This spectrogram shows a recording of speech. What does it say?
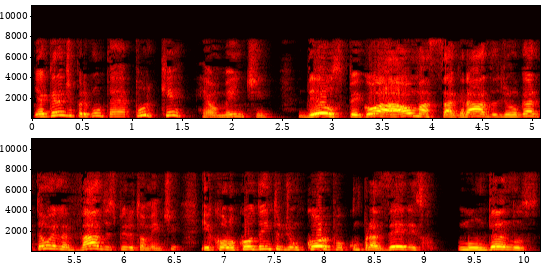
E a grande pergunta é, por que realmente Deus pegou a alma sagrada de um lugar tão elevado espiritualmente e colocou dentro de um corpo com prazeres mundanos,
